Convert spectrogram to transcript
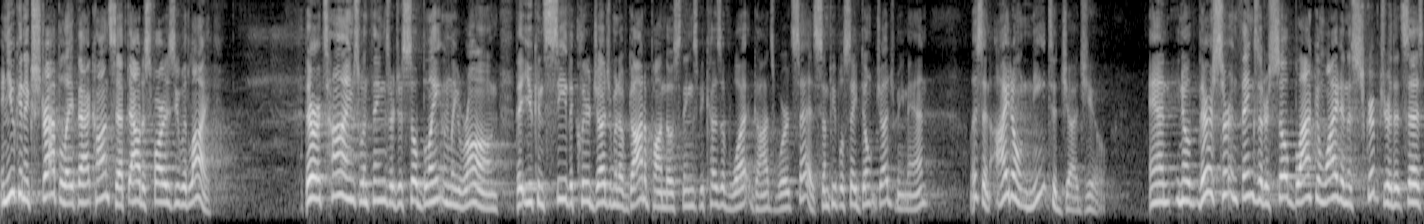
And you can extrapolate that concept out as far as you would like. There are times when things are just so blatantly wrong that you can see the clear judgment of God upon those things because of what God's word says. Some people say, Don't judge me, man. Listen, I don't need to judge you. And, you know, there are certain things that are so black and white in the scripture that says,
